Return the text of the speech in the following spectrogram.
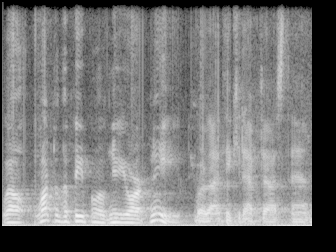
Well, what do the people of New York need? Well, I think you'd have to ask them.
